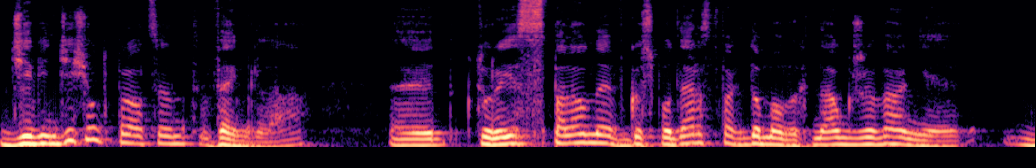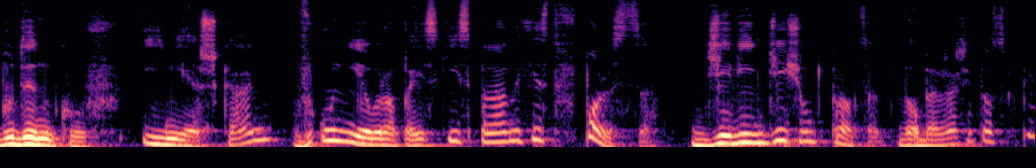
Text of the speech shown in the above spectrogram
90% węgla, y, które jest spalone w gospodarstwach domowych na ogrzewanie budynków i mieszkań, w Unii Europejskiej spalanych jest w Polsce. 90%. Wyobraża się to sobie?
